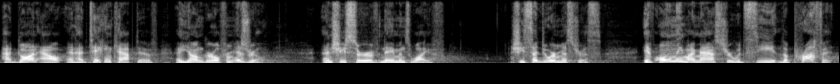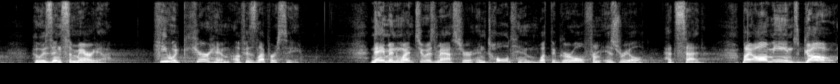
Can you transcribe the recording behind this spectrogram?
had gone out and had taken captive a young girl from Israel, and she served Naaman's wife. She said to her mistress, If only my master would see the prophet who is in Samaria, he would cure him of his leprosy. Naaman went to his master and told him what the girl from Israel had said. By all means, go,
